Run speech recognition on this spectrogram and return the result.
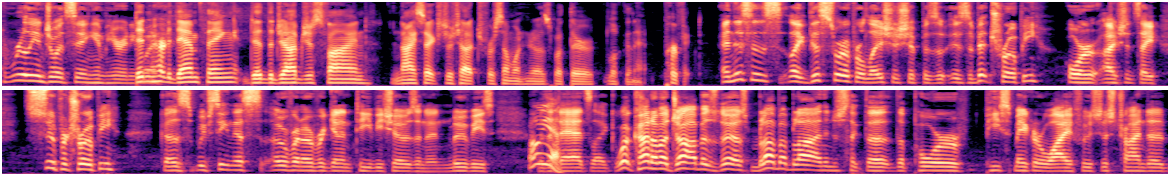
I really enjoyed seeing him here anyway. Didn't hurt a damn thing. Did the job just fine. Nice extra touch for someone who knows what they're looking at. Perfect. And this is like this sort of relationship is is a bit tropey, or I should say, super tropey, because we've seen this over and over again in TV shows and in movies. Oh, yeah. the dad's like, "What kind of a job is this?" Blah blah blah, and then just like the the poor peacemaker wife who's just trying to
